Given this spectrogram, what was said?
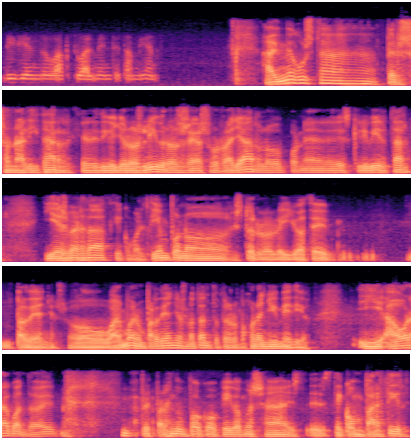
viviendo actualmente también. A mí me gusta personalizar, que le digo yo, los libros, o sea, subrayarlo, poner, escribir, tal. Y es verdad que como el tiempo no... Esto lo leí yo hace un par de años, o bueno, un par de años no tanto, pero a lo mejor año y medio. Y ahora cuando preparando un poco que íbamos a este, este, compartir,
